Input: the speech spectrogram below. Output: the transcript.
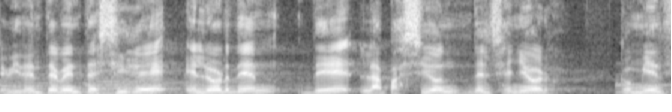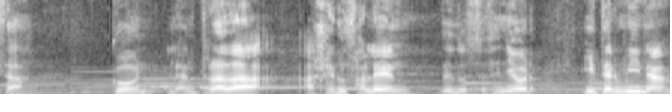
evidentemente sigue el orden de la pasión del Señor. Comienza con la entrada a Jerusalén de nuestro Señor y termina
